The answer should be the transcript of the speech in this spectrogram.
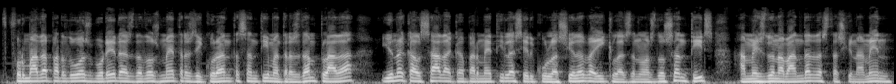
formada per dues voreres de 2 metres i 40 centímetres d'amplada i una calçada que permeti la circulació de vehicles en els dos sentits, a més d'una banda d'estacionament.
